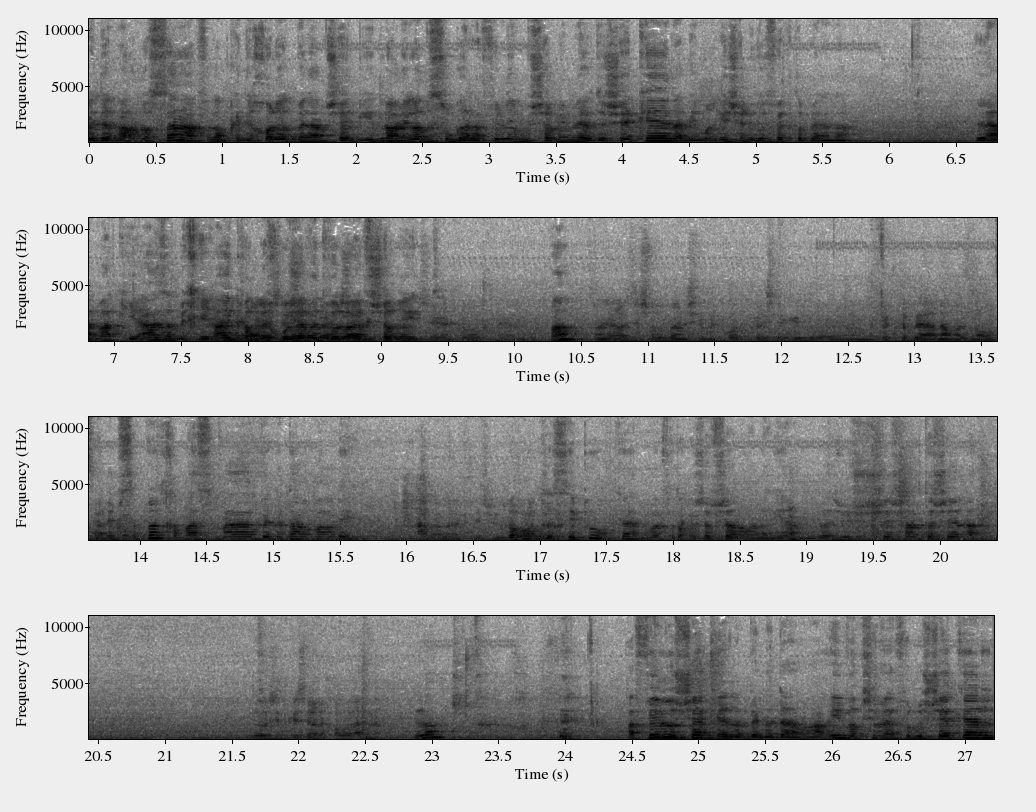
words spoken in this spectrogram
ודבר נוסף, גם כן יכול להיות בן אדם שיגיד, לא, אני לא מסוגל, אפילו אם משלמים לי על זה שקל, אני מרגיש שאני דופק את הבן אדם. למה? כי אז המכירה היא כבר מחויבת ולא אפשרית. כאלה. מה? אני לי שיש הרבה אנשים מכירות כאלה שיגידו, אני דופק את הבן אדם אז לא רוצה אני. מספר לך מה הבן אדם אמר לי. יש ברור? זה סיפור, כן, מאיפה אתה חושב שהרעיון הגיע? זה מישהו ששאל את השאלה. זה לא שהתקשר לך בלילה? לא. אפילו שקל לבן אדם, אם מבקשים אפילו שקל,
